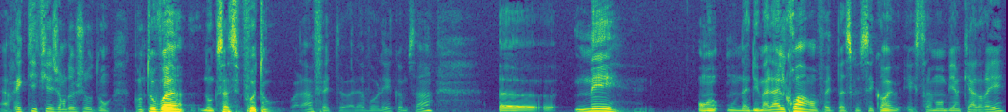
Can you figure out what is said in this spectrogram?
rectifier ce genre de choses. Quand on voit, donc ça c'est photo, voilà, faite à la volée comme ça, euh, mais on, on, a du mal à le croire en fait, parce que c'est quand même extrêmement bien cadré.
